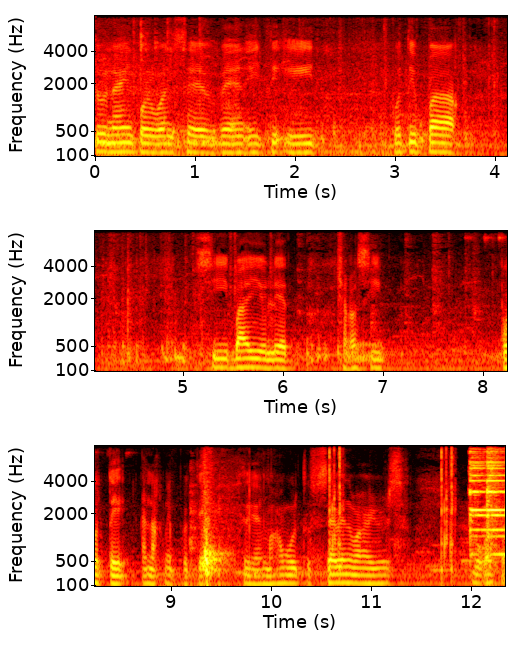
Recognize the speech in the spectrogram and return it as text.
82941788, Putipak, si Violet, tsaka si Puti, anak ni Puti. So yan mga bulto, 7 warriors. Bukas sa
